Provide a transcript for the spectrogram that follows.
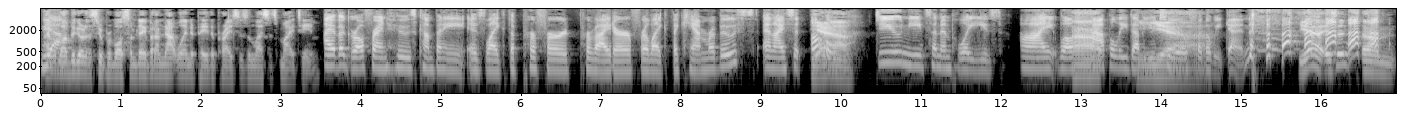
I would love to go to the Super Bowl someday, but I'm not willing to pay the prices unless it's my team. I have a girlfriend whose company is like the preferred provider for like the camera booths. And I said, Oh, Yeah. do you need some employees? I will Uh, happily W 2 yeah. for the weekend. Yeah, isn't um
